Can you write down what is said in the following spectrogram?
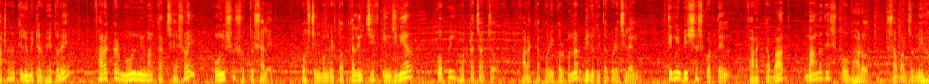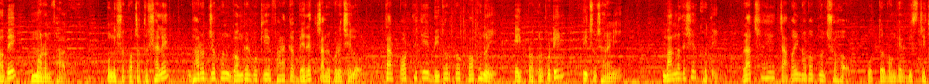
আঠারো কিলোমিটার ভেতরে ফারাক্কার মূল নির্মাণ কাজ শেষ হয় উনিশশো সত্তর সালে। পশ্চিমবঙ্গের তৎকালীন চিফ ইঞ্জিনিয়ার কপিল ভট্টাচার্য ফারাক্কা পরিকল্পনার বিরোধিতা করেছিলেন। তিনি বিশ্বাস করতেন ফারাক্কা বাঁধ বাংলাদেশ ও ভারত সবার জন্যই হবে মরণ ফাঁদ। উনিশশো সালে ভারত যখন গঙ্গার বুকে ফারাক্কা ব্যারেজ চালু করেছিল, তারপর থেকে বিতর্ক কখনোই এই প্রকল্পটির পিছু ছাড়েনি। বাংলাদেশের ক্ষতি, রাজশাহী, চাপাই, নবাবগঞ্জ সহ উত্তরবঙ্গের বিস্তৃত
